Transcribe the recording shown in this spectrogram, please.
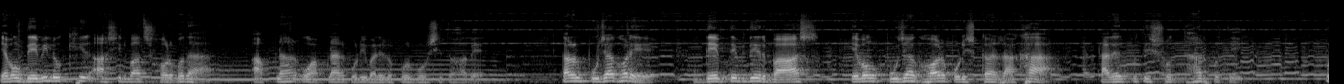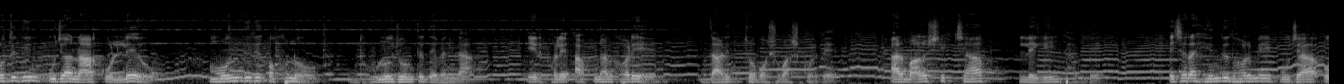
এবং দেবী লক্ষ্মীর আশীর্বাদ সর্বদা আপনার ও আপনার পরিবারের উপর বর্ষিত হবে। কারণ পূজা ঘরে দেবদেবীদের বাস এবং পূজা ঘর পরিষ্কার রাখা তাদের প্রতি শ্রদ্ধার প্রতীক। প্রতিদিন পূজা না করলেও মন্দিরে কখনো ধুলো জমতে দেবেন না। এর ফলে আপনার ঘরে দারিদ্র বসবাস করবে আর মানসিক চাপ লেগেই থাকবে। এছাড়া হিন্দু ধর্মে পূজা ও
